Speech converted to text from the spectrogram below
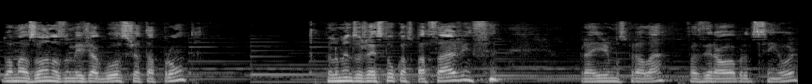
do Amazonas no mês de agosto já está pronta. Pelo menos eu já estou com as passagens para irmos para lá fazer a obra do Senhor.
